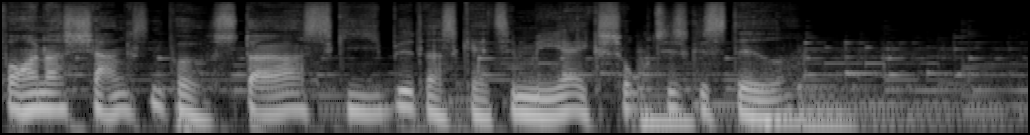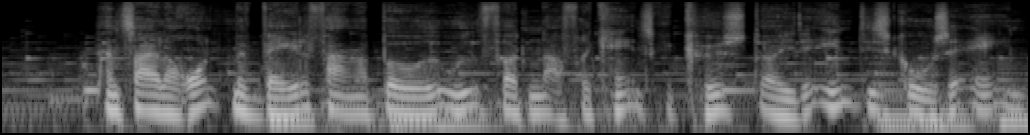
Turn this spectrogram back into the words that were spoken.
får han også chancen på større skibe, der skal til mere eksotiske steder. Han sejler rundt med valfangerbåde ud for den afrikanske kyst og i det indiske ocean,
